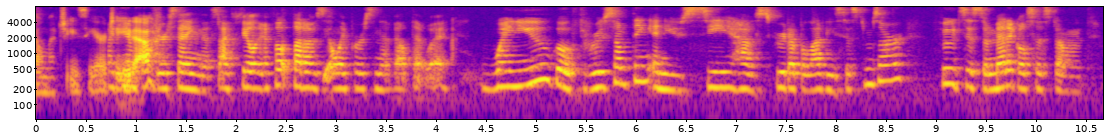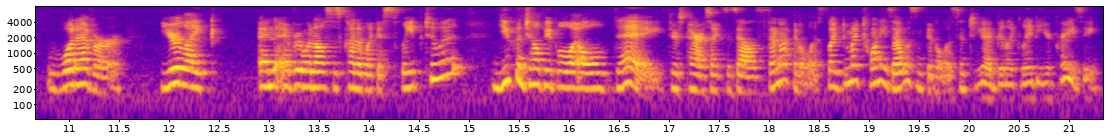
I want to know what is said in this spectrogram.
so much easier I to can't eat out you're saying this. I feel like I felt thought I was the only person that felt that way. When you go through something and you see how screwed up a lot of these systems are, food system, medical system, whatever, you're like, and everyone else is kind of like asleep to it. You can tell people all day there's parasites in salads. They're not going to listen. Like in my 20s, I wasn't going to listen to you. I'd be like, lady, you're crazy.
